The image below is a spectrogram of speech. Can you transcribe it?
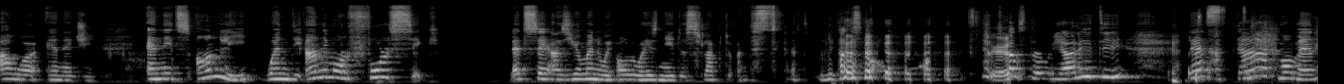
our energy. And it's only when the animal falls sick let's say as human we always need a slap to understand that's, that's the reality yes. then at that moment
